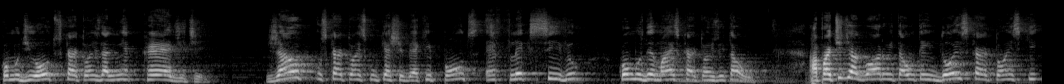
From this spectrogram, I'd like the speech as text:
como de outros cartões da linha Credit. Já os cartões com cashback e pontos é flexível, como os demais cartões do Itaú. A partir de agora, o Itaú tem dois cartões que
